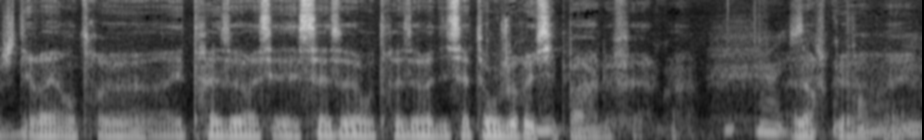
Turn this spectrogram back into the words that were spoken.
je dirais, entre 13h et 16h ou 13h et 17h où je réussis pas à le faire, quoi. Oui, Alors que, ouais.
